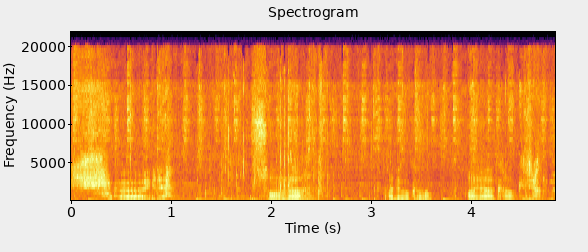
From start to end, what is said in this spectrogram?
Şöyle. Sonra hadi bakalım ayağa kalkacak mı?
